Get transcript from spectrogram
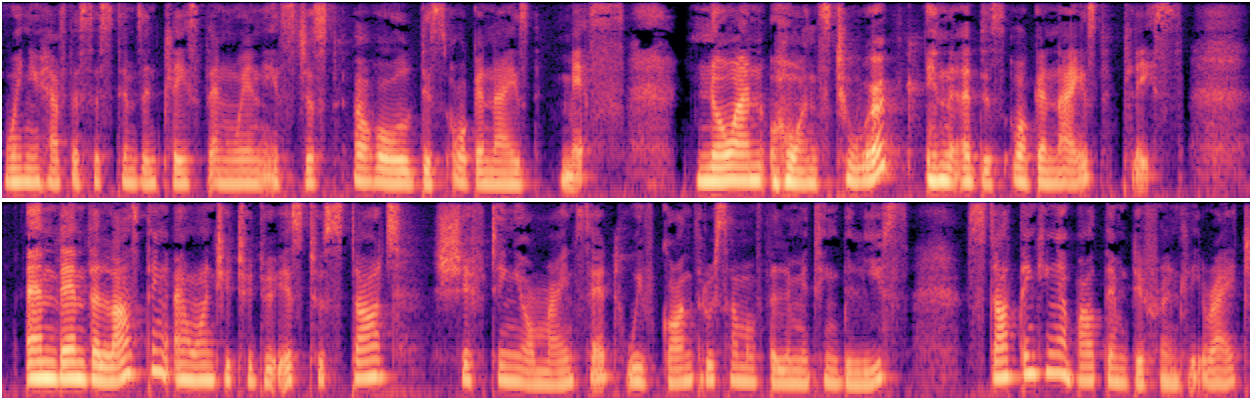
when you have the systems in place than when it's just a whole disorganized mess. No one wants to work in a disorganized place. And then the last thing I want you to do is to start shifting your mindset. We've gone through some of the limiting beliefs. Start thinking about them differently, right?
